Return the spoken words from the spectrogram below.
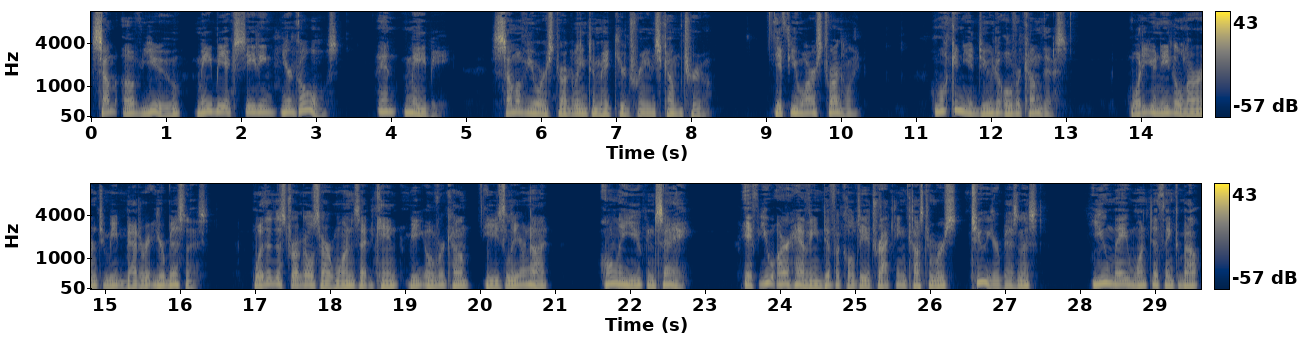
Some of you may be exceeding your goals, and maybe some of you are struggling to make your dreams come true. If you are struggling, what can you do to overcome this? What do you need to learn to be better at your business? Whether the struggles are ones that can be overcome easily or not, only you can say. If you are having difficulty attracting customers to your business, you may want to think about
